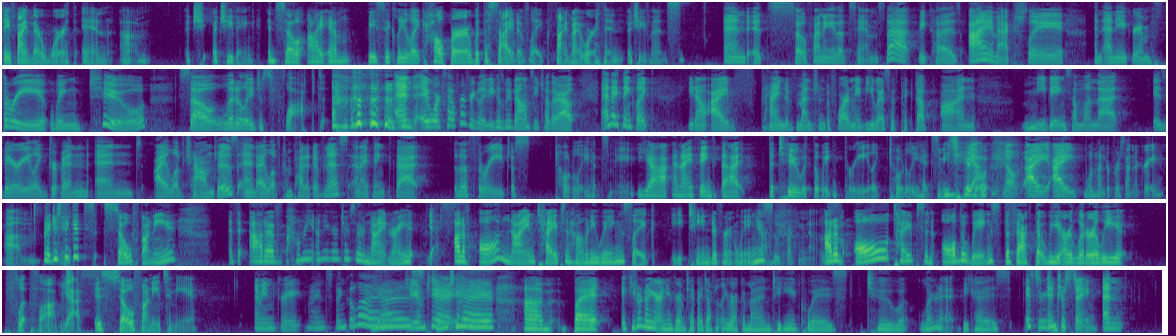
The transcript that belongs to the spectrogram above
they find their worth in um ach- achieving and so i am basically like helper with the side of like find my worth in achievements And it's so funny that Sam's that because I am actually an Enneagram 3, wing 2. So literally just flopped. and it works out perfectly because we balance each other out. And I think, like, you know, I've kind of mentioned before, and maybe you guys have picked up on me being someone that is very like driven and I love challenges and I love competitiveness. And I think that the three just totally hits me. yeah and i think that the two with the wing three like totally hits me too Yeah. No, I I 100% agree. Um I just think it's so funny. Out of how many Enneagram types are there? Nine, right? yes. Out of all nine types and how many wings? Like 18 different wings. yeah, who fucking knows? Out of all types and all the wings, the fact that we are literally flip flopped Yes. is so funny to me. I mean, great minds think alike. Yes, GMTA. GMTA. um, but if you don't know your Enneagram type, I definitely recommend taking a quiz to learn it because it's, It's very interesting. And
